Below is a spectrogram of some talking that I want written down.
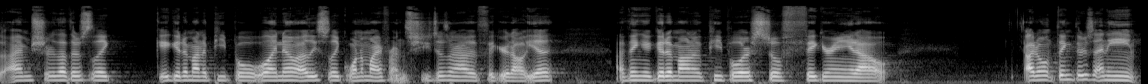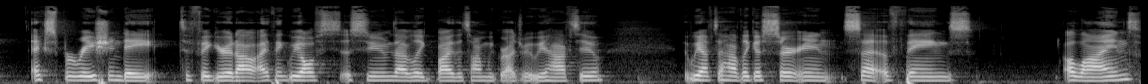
I'm sure that there's like a good amount of people. Well, I know at least like one of my friends, she doesn't have it figured out yet. I think a good amount of people are still figuring it out. I don't think there's any expiration date to figure it out. I think we all assume that like by the time we graduate, we have to that we have to have like a certain set of things aligned.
